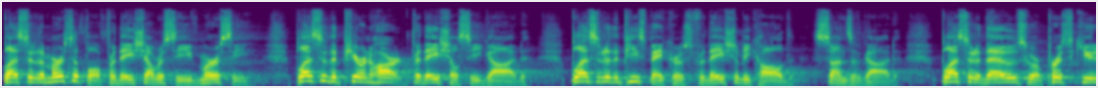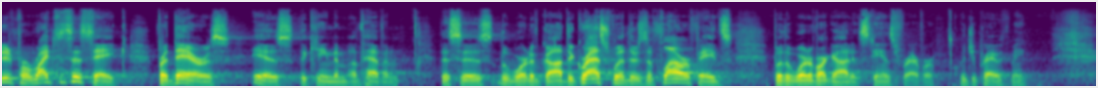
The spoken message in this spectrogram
Blessed are the merciful, for they shall receive mercy. Blessed are the pure in heart, for they shall see God. Blessed are the peacemakers, for they shall be called sons of God. Blessed are those who are persecuted for righteousness' sake, for theirs is the kingdom of heaven. This is the word of God. The grass withers, the flower fades, but the word of our God, it stands forever. Would you pray with me?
